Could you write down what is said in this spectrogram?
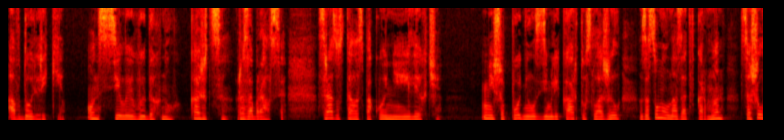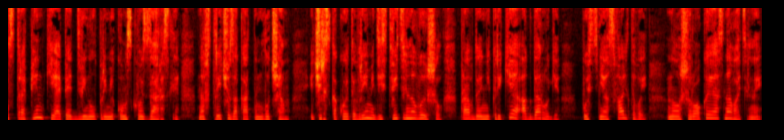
а вдоль реки. Он с силой выдохнул. Кажется, разобрался. Сразу стало спокойнее и легче. Миша поднял с земли карту, сложил, засунул назад в карман, сошел с тропинки и опять двинул прямиком сквозь заросли, навстречу закатным лучам. И через какое-то время действительно вышел, правда, не к реке, а к дороге, пусть не асфальтовой, но широкой и основательной,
